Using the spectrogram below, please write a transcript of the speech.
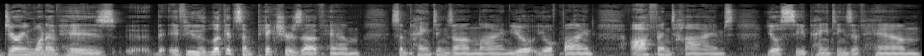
during one of his uh, if you look at some pictures of him some paintings online you'll you'll find oftentimes you'll see paintings of him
